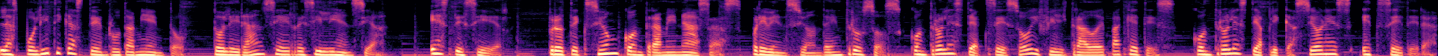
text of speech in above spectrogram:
las políticas de enrutamiento, tolerancia y resiliencia, es decir, protección contra amenazas, prevención de intrusos, controles de acceso y filtrado de paquetes, controles de aplicaciones, etc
